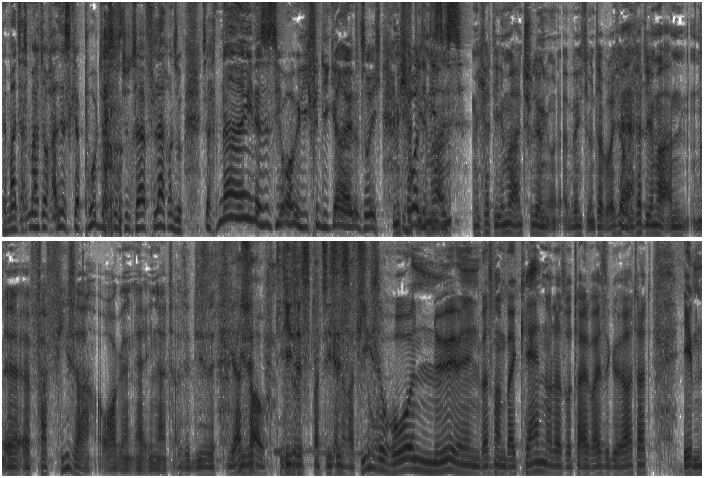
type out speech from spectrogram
Der meint, das macht doch alles kaputt, das ist total flach und so. Sagt, nein, das ist die Orgel, ich finde die geil und so. Ich, mich ich wollte dieses. An, mich hat die immer, Entschuldigung, wenn ich die unterbreche, ja. aber mich hat die immer an äh, Verfieser-Orgeln erinnert. Also diese, ja, diese, auch, diese dieses, dieses fiese hohe Nölen, was man bei Can oder so teilweise gehört hat, eben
